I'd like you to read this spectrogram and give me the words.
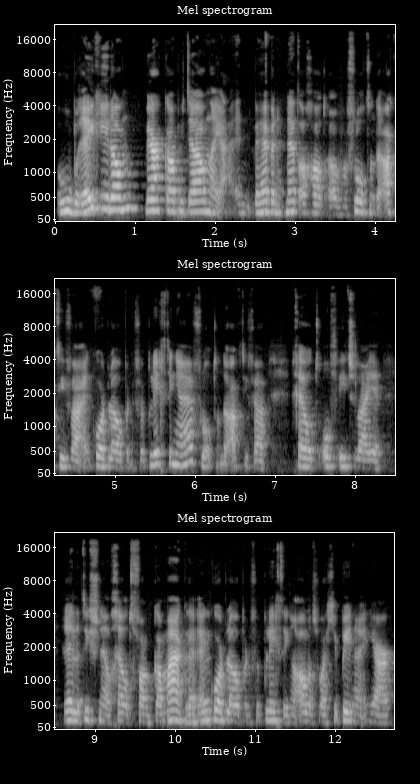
hoe bereken je dan werkkapitaal? Nou ja, en we hebben het net al gehad over vlottende activa en kortlopende verplichtingen. Hè? Vlottende activa geld of iets waar je relatief snel geld van kan maken. Mhm. En kortlopende verplichtingen, alles wat je binnen een jaar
